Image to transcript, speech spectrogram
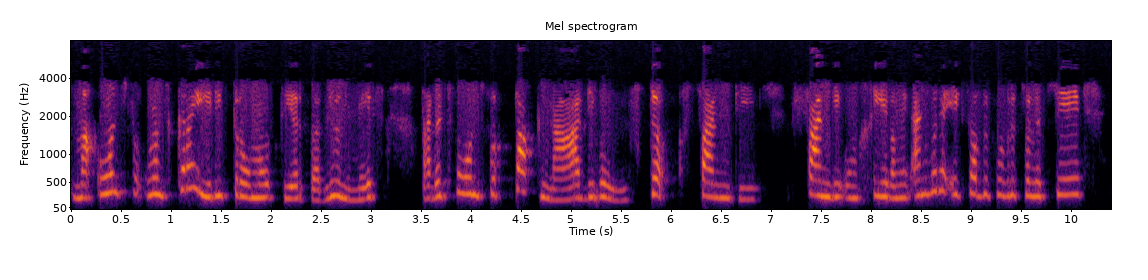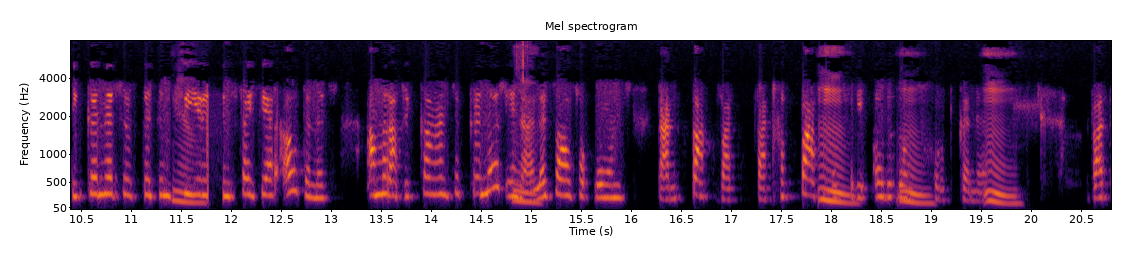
Maar ons ons kry hierdie trommels deur Biblionef wat dit vir ons verpak na die behoefte van die van die omgewing. En anderswoorde ek sal byvoorbeeld wil sê die kinders is tussen Ja. 4 en 5 jaar oud en dit is almal Afrikaanse kinders en Ja. hulle sal vir ons dan pak wat wat gepas is Mm. vir die ouderdomsgroep kinders. Mm. Wat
